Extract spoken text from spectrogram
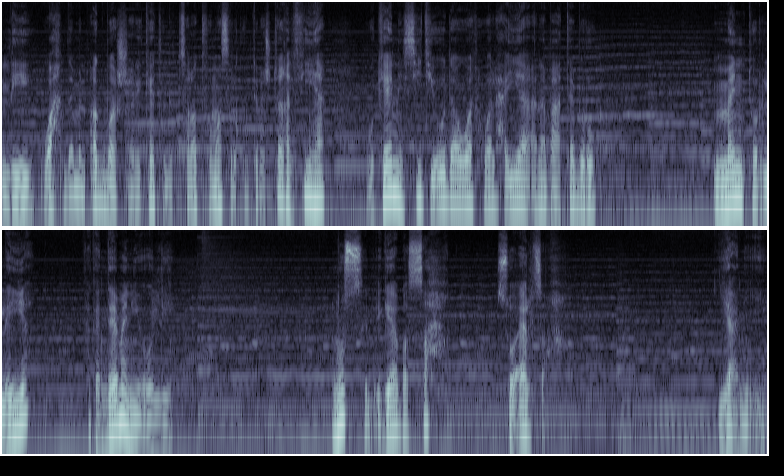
لواحدة من أكبر شركات الاتصالات في مصر كنت بشتغل فيها وكان ال CTO دوت هو الحقيقة أنا بعتبره mentor ليا. فكان دايما يقول لي نص الإجابة الصح سؤال صح. يعني إيه؟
